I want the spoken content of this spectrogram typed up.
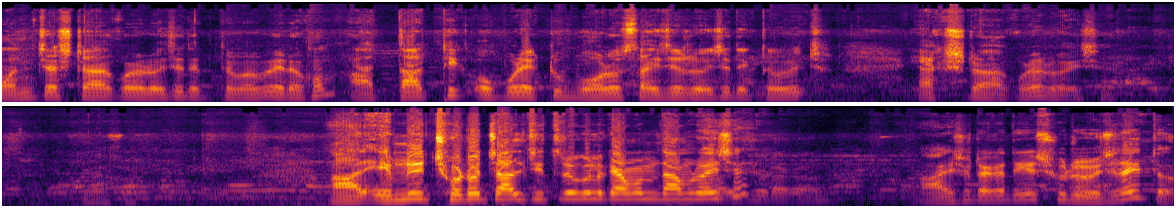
পঞ্চাশ টাকা করে রয়েছে দেখতে পাবে এরকম। আর তার ঠিক ওপরে একটু বড় সাইজের রয়েছে দেখতে পাবে একশো টাকা করে রয়েছে। দেখো। আর এমনি ছোট চালচিত্রগুলো কেমন দাম রয়েছে? আড়াইশো টাকা। থেকে শুরু রয়েছে তাই তো?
